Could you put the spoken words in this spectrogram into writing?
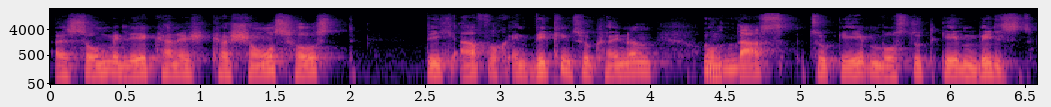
als Sommelier keine, keine Chance hast, dich einfach entwickeln zu können und mhm. das zu geben, was du geben willst.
